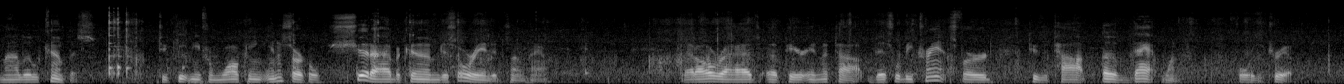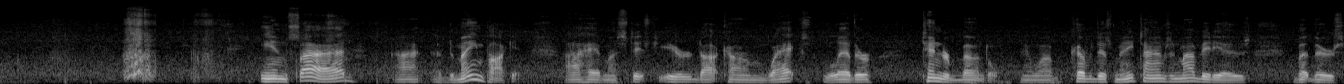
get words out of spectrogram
my little compass to keep me from walking in a circle should I become disoriented somehow. That all rides up here in the top. This will be transferred to the top of that one for the trip. Inside I, of the main pocket I have my StitchedGear.com wax leather tinder bundle. Now I've covered this many times in my videos, but there's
